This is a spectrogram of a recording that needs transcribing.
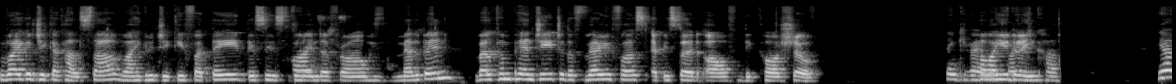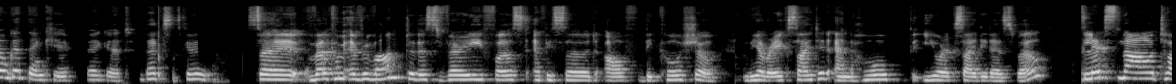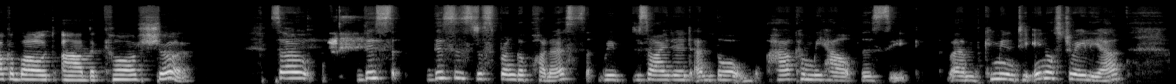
Vaheguru Ji Ka Khalsa, Vaheguru Ji Ki Fateh. This is Gurinder from Melbourne. Welcome, Penji, to the very first episode of the Kaur Show. Thank you very How much. How are you doing? Yeah, I'm good, thank you. Very good. That's good. So, welcome everyone to this very first episode of the Kaur Show. We are very excited and hope that you are excited as well. Let's now talk about uh, the Core Show. So this this has just sprung upon us. We've decided and thought, how can we help the Sikh um, community in Australia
